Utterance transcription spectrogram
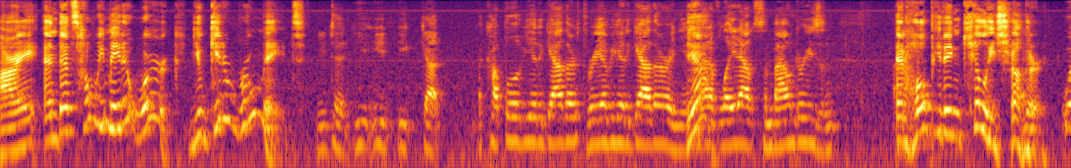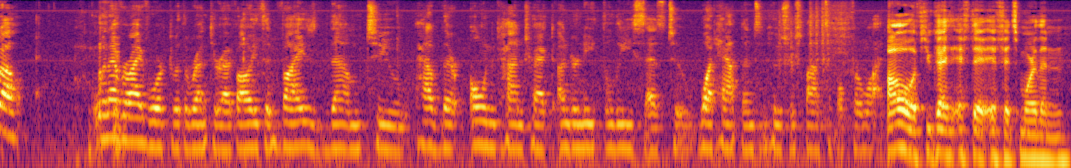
all right and that's how we made it work you get a roommate You did. You, you, you got a couple of you together, three of you together, and you Yeah. kind of laid out some boundaries. And and hope you didn't kill each other well, whenever I've worked with a renter, I've always advised them to have their own contract underneath the lease as to what happens and who's responsible for what. Oh, if you guys, if they, if it's more than,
